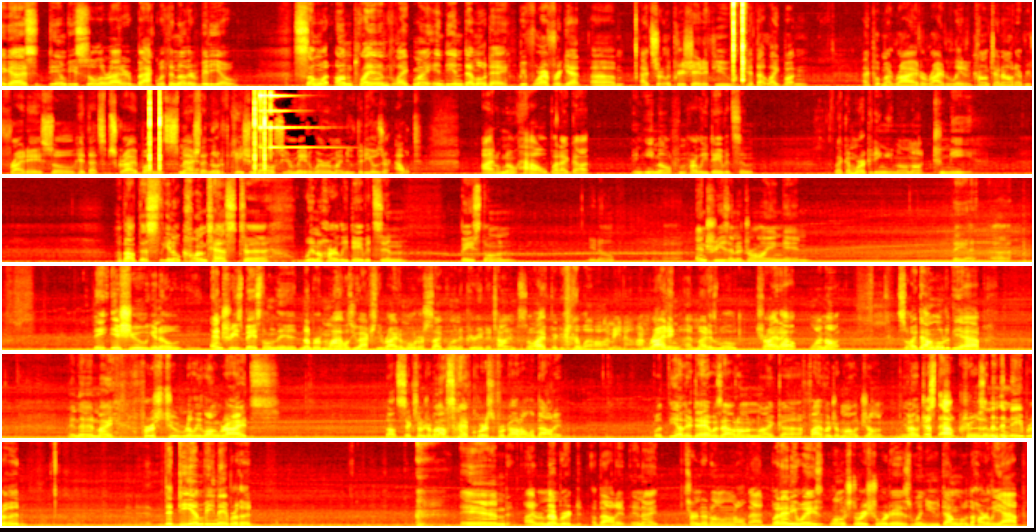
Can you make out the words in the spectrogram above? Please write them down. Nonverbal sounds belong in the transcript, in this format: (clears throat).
Hey guys, DMV Solo Rider back with another video. Somewhat unplanned, like my Indian demo day. Before I forget, um, I'd certainly appreciate it if you hit that like button. I put my ride or ride related content out every Friday, so hit that subscribe button, smash that notification bell so you're made aware when my new videos are out. I don't know how, but I got an email from Harley Davidson, like a marketing email, not to me, about this, you know, contest to win a Harley Davidson based on, you know, uh, entries in a drawing, and they uh, they issue, you know, entries based on the number of miles you actually ride a motorcycle in a period of time. So I figured, (laughs) well, I mean, I'm riding, I might as well try it out. Why not? So I downloaded the app, and then my first two really long rides about 600 miles. (laughs) I, of course, forgot all about it. But the other day I was out on like a 500 mile jaunt, you know, just out cruising in the neighborhood, the DMV neighborhood. (clears throat) and I remembered about it and I turned it on and all that. But anyways, long story short is when you download the Harley app,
